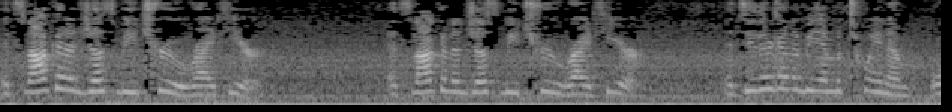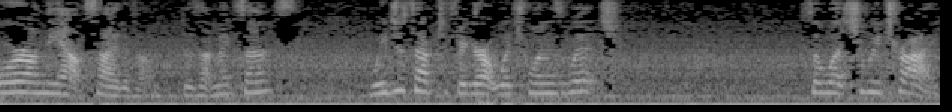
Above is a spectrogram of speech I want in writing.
It's not going to just be true right here. It's not going to just be true right here. It's either going to be in between them or on the outside of them. Does that make sense? We just have to figure out which one is which. So, what should we try?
